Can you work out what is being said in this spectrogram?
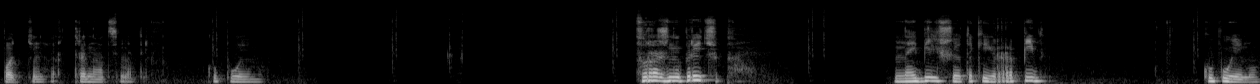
Поттінгер 13 метрів. Купуємо. Фуражний причіп. Найбільший такий рапід. Купуємо.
